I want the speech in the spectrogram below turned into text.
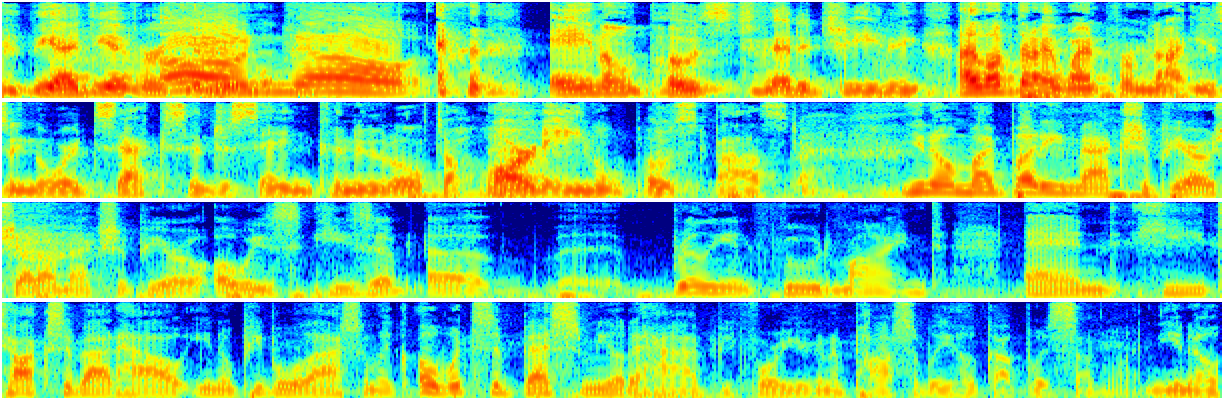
The, idea for a Oh no! Anal post fettuccine. I love that I went from not using the word sex and just saying canoodle to hard anal post pasta. You know, my buddy Max Shapiro, shout out Max Shapiro, always, he's a, a brilliant food mind. And he talks about how, you know, people will ask him, like, oh, what's the best meal to have before you're going to possibly hook up with someone? You know,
